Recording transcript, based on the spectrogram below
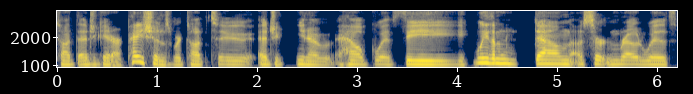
taught to educate our patients. We're taught to edu- you know, help with the lead them down a certain road with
